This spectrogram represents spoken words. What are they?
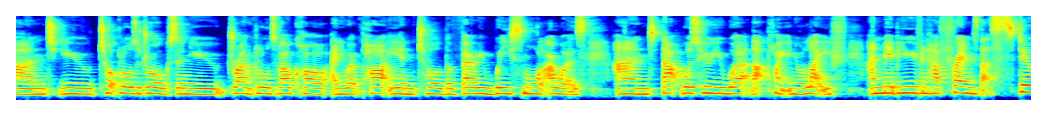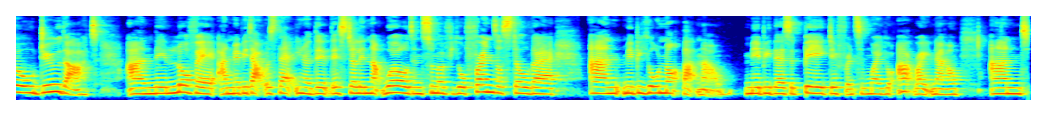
and you took loads of drugs and you drank loads of alcohol and you went partying till the very wee small hours. And that was who you were at that point in your life. And maybe you even have friends that still do that and they love it. And maybe that was their you know they, they're still in that world and some of your friends are still there. And maybe you're not that now. Maybe there's a big difference in where you're at right now. And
